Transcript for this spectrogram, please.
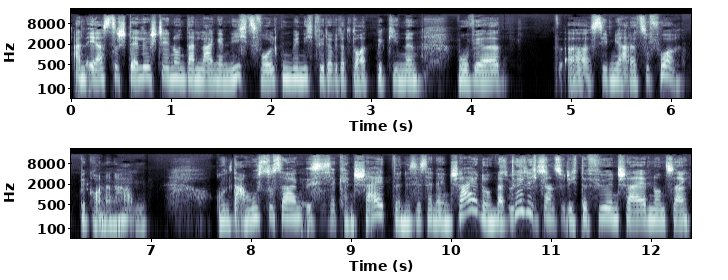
an erster Stelle stehen und dann lange nichts, wollten wir nicht wieder wieder dort beginnen, wo wir äh, sieben Jahre zuvor begonnen haben. Und da musst du sagen, es ist ja kein Scheitern, es ist eine Entscheidung. Natürlich kannst du dich dafür entscheiden und sagen,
